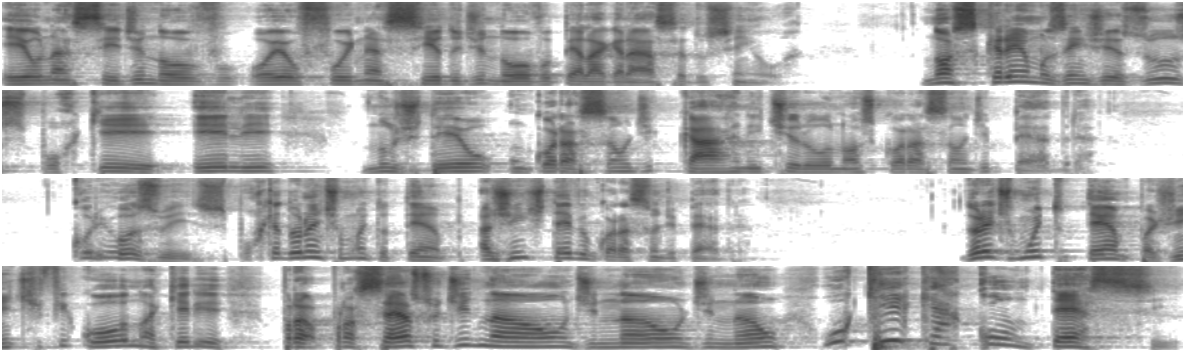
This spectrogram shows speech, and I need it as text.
Eu nasci de novo, ou eu fui nascido de novo pela graça do Senhor. Nós cremos em Jesus porque Ele nos deu um coração de carne e tirou o nosso coração de pedra. Curioso isso, porque durante muito tempo a gente teve um coração de pedra. Durante muito tempo a gente ficou naquele processo de não, de não, de não. O que que acontece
